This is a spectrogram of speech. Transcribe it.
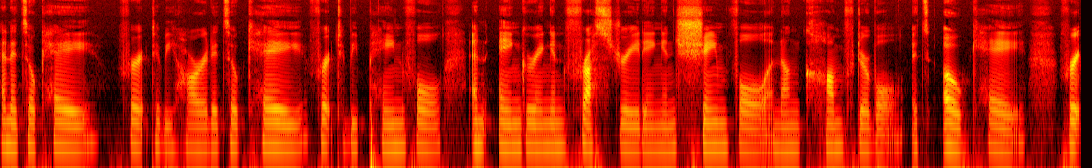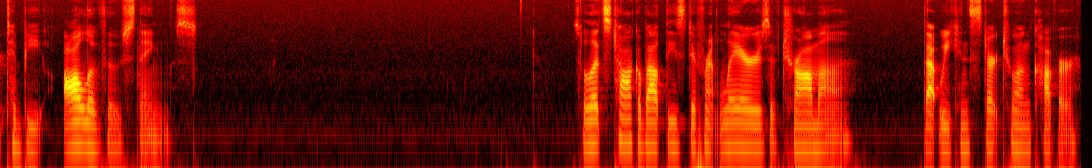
And it's okay for it to be hard. It's okay for it to be painful and angering and frustrating and shameful and uncomfortable. It's okay for it to be all of those things. So let's talk about these different layers of trauma that we can start to uncover.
